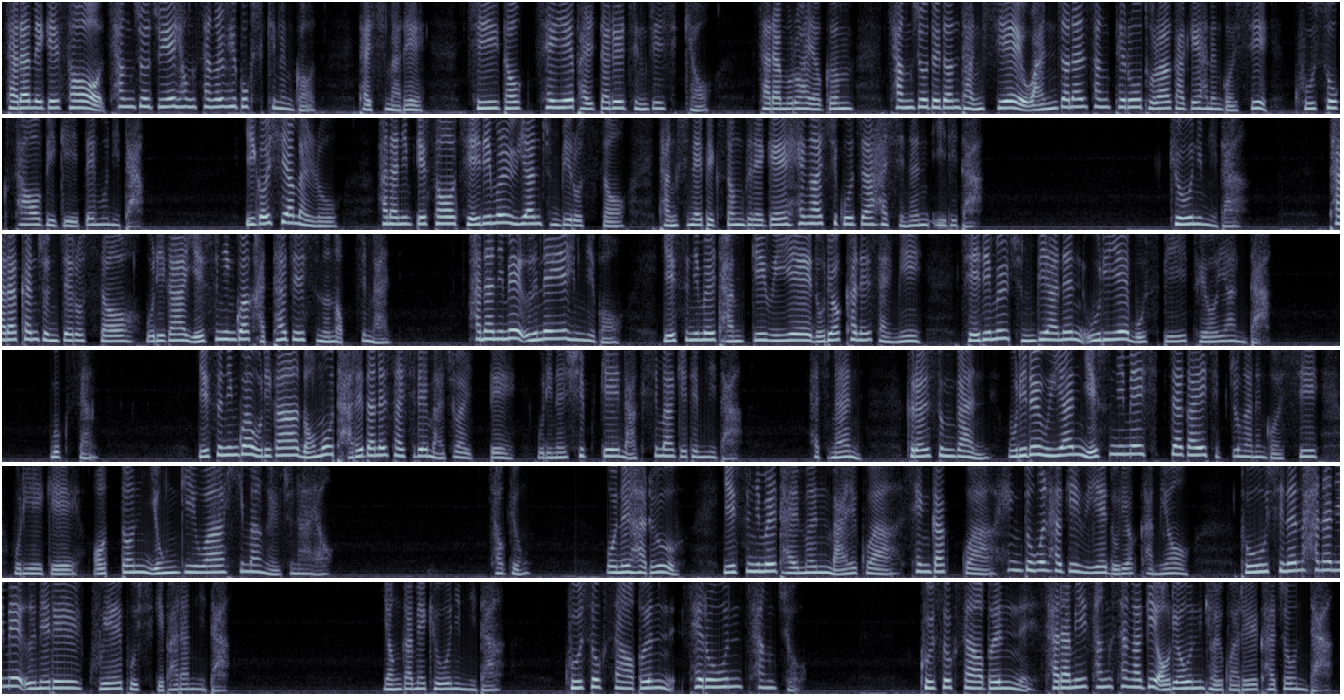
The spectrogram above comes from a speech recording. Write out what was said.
사람에게서 창조주의 형상을 회복시키는 것, 다시 말해 지덕체의 발달을 증진시켜 사람으로 하여금 창조되던 당시의 완전한 상태로 돌아가게 하는 것이 구속 사업이기 때문이다. 이것이야말로 하나님께서 재림을 위한 준비로서 당신의 백성들에게 행하시고자 하시는 일이다. 교훈입니다. 타락한 존재로서 우리가 예수님과 같아질 수는 없지만 하나님의 은혜에 힘입어 예수님을 닮기 위해 노력하는 삶이 재림을 준비하는 우리의 모습이 되어야 한다. 묵상. 예수님과 우리가 너무 다르다는 사실을 마주할 때 우리는 쉽게 낙심하게 됩니다. 하지만 그런 순간 우리를 위한 예수님의 십자가에 집중하는 것이 우리에게 어떤 용기와 희망을 주나요? 적용. 오늘 하루 예수님을 닮은 말과 생각과 행동을 하기 위해 노력하며 도우시는 하나님의 은혜를 구해 보시기 바랍니다. 영감의 교훈입니다. 구속 사업은 새로운 창조. 구속 사업은 사람이 상상하기 어려운 결과를 가져온다.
